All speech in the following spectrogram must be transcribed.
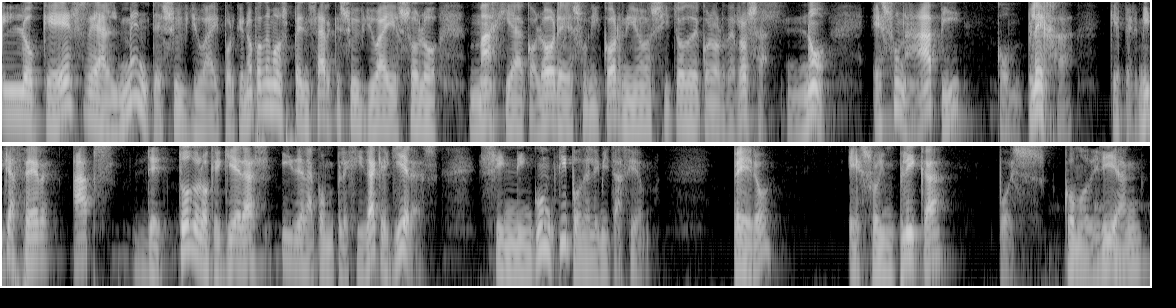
lo que es realmente SwiftUI, porque no podemos pensar que SwiftUI es solo magia, colores, unicornios y todo de color de rosa. No, es una API compleja que permite hacer apps de todo lo que quieras y de la complejidad que quieras, sin ningún tipo de limitación. Pero eso implica, pues, como dirían,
